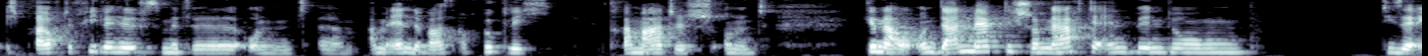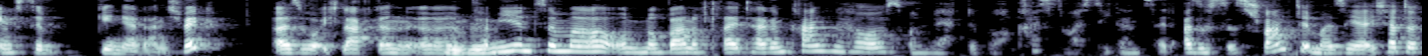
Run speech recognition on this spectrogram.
Ich brauchte viele Hilfsmittel und ähm, am Ende war es auch wirklich dramatisch. Und genau, und dann merkte ich schon nach der Entbindung, diese Ängste gehen ja gar nicht weg. Also ich lag dann äh, im mhm. Familienzimmer und noch war noch drei Tage im Krankenhaus und merkte, boah, krass, du hast die ganze Zeit. Also es, es schwankte immer sehr. Ich hatte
